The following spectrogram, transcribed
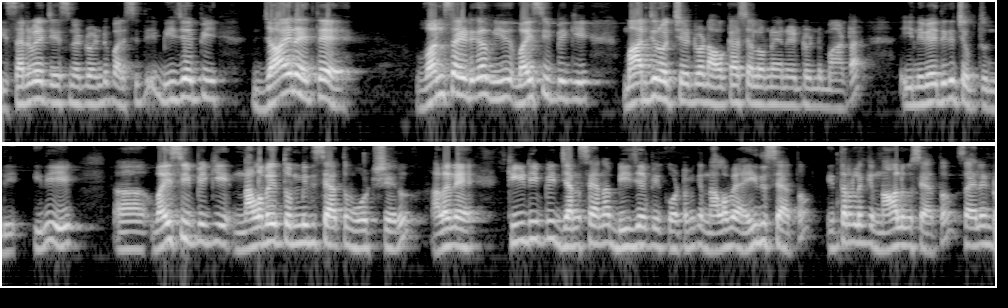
ఈ సర్వే చేసినటువంటి పరిస్థితి. బీజేపీ జాయిన్ అయితే వన్ సైడ్గా వైసీపీకి మార్జిన్ వచ్చేటువంటి అవకాశాలు ఉన్నాయనేటువంటి మాట ఈ నివేదిక చెబుతుంది. ఇది వైసీపీకి నలభై తొమ్మిది శాతం ఓటు షేరు అలానే టీడీపీ జనసేన బీజేపీ కూటమికి నలభై ఐదు శాతం ఇతరులకి నాలుగు శాతం సైలెంట్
